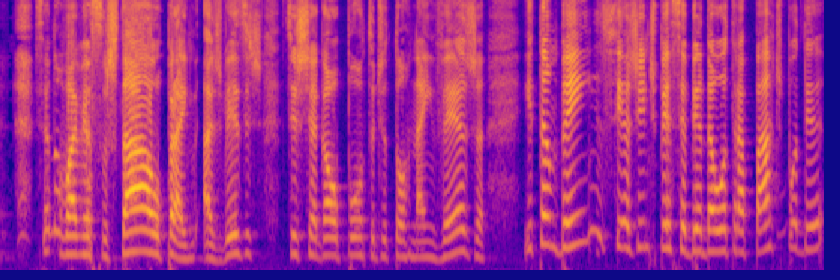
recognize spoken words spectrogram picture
Você não vai me assustar, ou para, às vezes, se chegar ao ponto de tornar inveja. E também, se a gente perceber da outra parte, poder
